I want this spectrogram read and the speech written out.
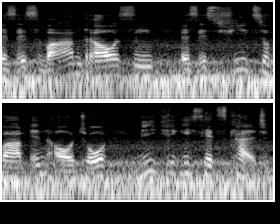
Es ist warm draußen. Es ist viel zu warm im Auto. Wie kriege ich es jetzt kalt?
